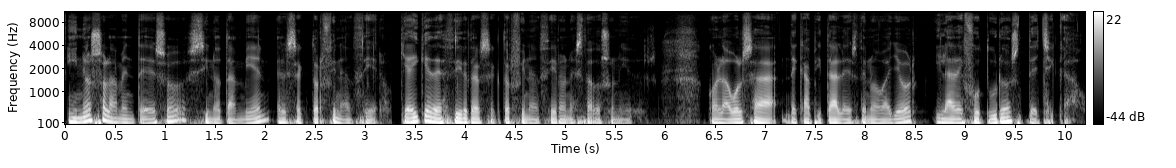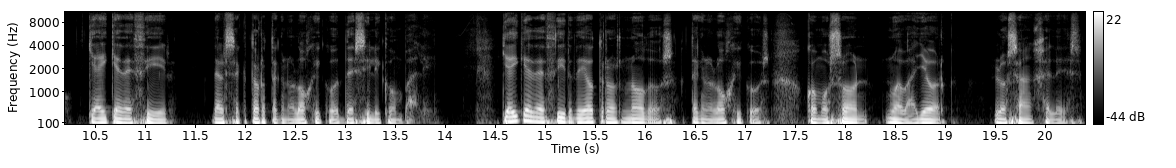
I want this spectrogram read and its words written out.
y no solamente eso, sino también el sector financiero. ¿Qué hay que decir del sector financiero en Estados Unidos? Con la bolsa de capitales de Nueva York y la de futuros de Chicago. ¿Qué hay que decir del sector tecnológico de Silicon Valley. ¿Qué hay que decir de otros nodos tecnológicos como son Nueva York, Los Ángeles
